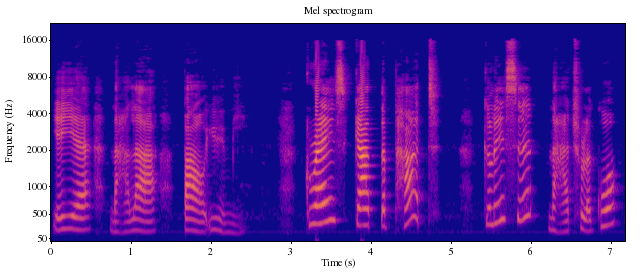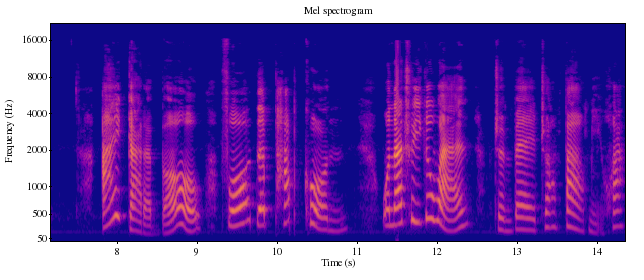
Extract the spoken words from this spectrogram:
爷爷拿了爆玉米。Grace got the pot. 格雷斯拿出了锅。I got a bowl for the popcorn. 我拿出一个碗，准备装爆米花。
